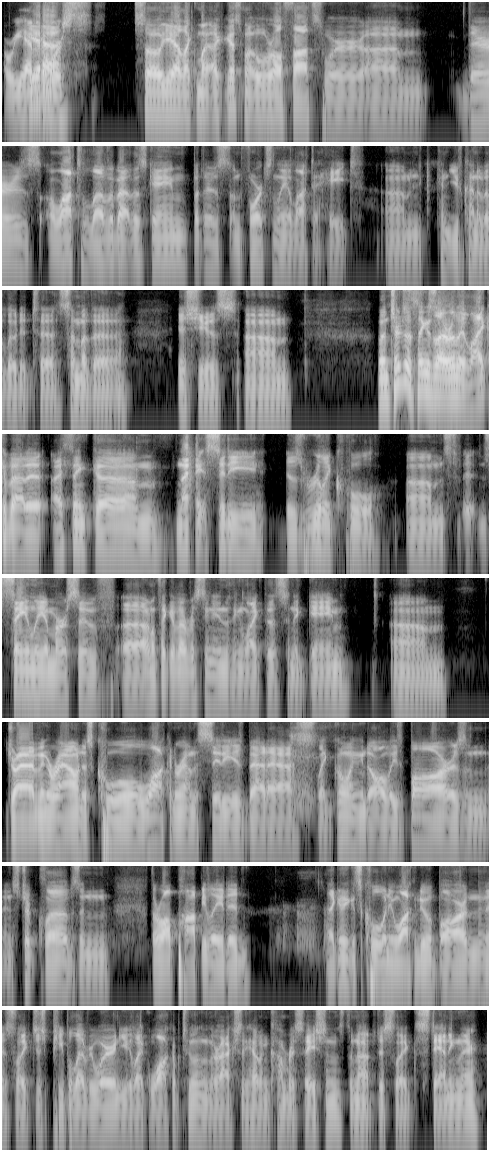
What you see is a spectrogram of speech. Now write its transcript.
or were you having a worse? So yeah, like my I guess my overall thoughts were um there's a lot to love about this game, but there's unfortunately a lot to hate. Um you've kind of alluded to some of the issues. Um but in terms of things I really like about it, I think um Night City is really cool. Um it's insanely immersive. Uh, I don't think I've ever seen anything like this in a game. Um driving around is cool, walking around the city is badass, like going into all these bars and, and strip clubs and they're all populated. Like I think it's cool when you walk into a bar and there's like just people everywhere, and you like walk up to them and they're actually having conversations. They're not just like standing there.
